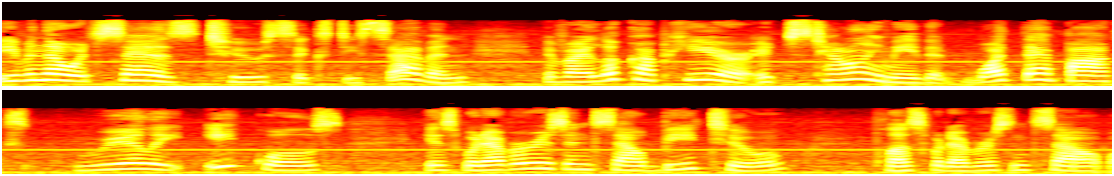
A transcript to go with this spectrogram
even though it says 267, if I look up here, it's telling me that what that box really equals is whatever is in cell B2 plus whatever is in cell,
